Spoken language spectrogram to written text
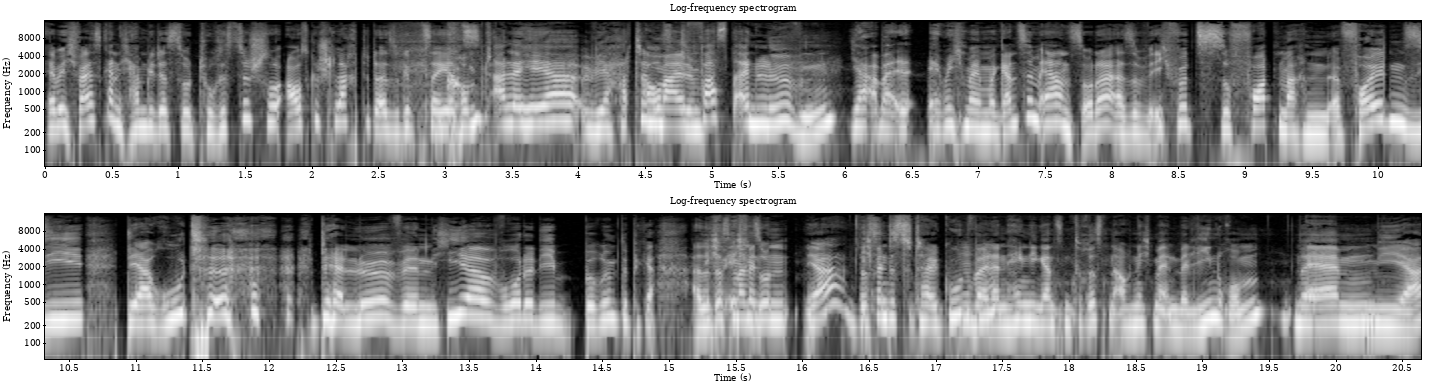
Aber ich weiß gar nicht, haben die das so touristisch so ausgeschlachtet? Also gibt es da jetzt. Kommt alle her, wir hatten mal fast einen Löwen. Ja, aber äh, ich meine mal ganz im Ernst, oder? Also ich würde es sofort machen. Folgen Sie der Route der Löwin. Hier wurde die berühmte Pika. Also dass ich man find- so ein, ja, ich finde es total gut, Mhm. weil dann hängen die ganzen Touristen auch nicht mehr in Berlin rum. Ähm, ja,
